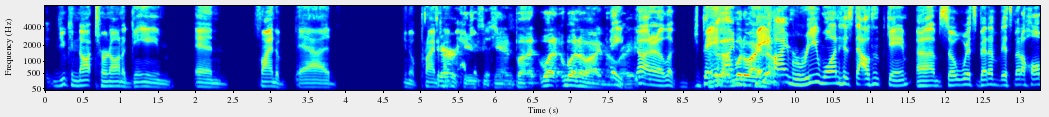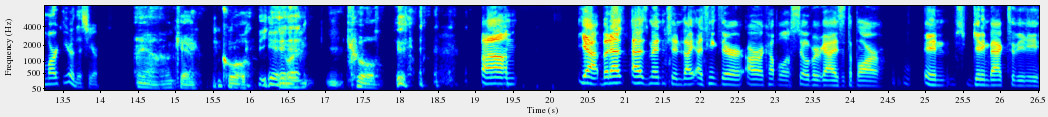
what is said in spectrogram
you cannot turn on a game and find a bad, you know, prime Syracuse you can, but what what do I know, Hey, right? no, no, no. Look, Boeheim, what do I know? Boeheim re-won his thousandth game. Um, so it's been a it's been a hallmark year this year. Yeah, okay. Cool. Yeah. cool. um, yeah, but as as mentioned, I, I think there are a couple of sober guys at the bar. In getting back to the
